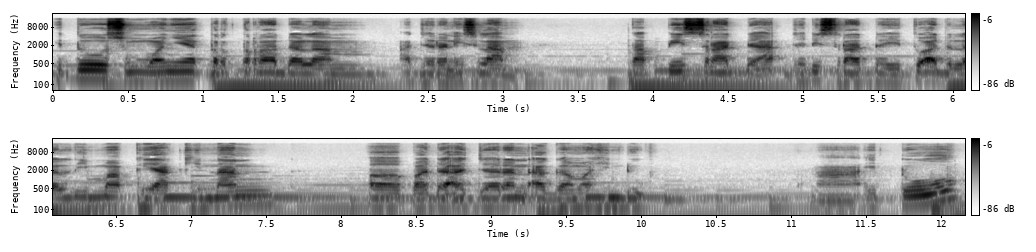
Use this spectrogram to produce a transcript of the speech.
itu semuanya tertera dalam ajaran Islam. Tapi serada, jadi serada itu adalah lima keyakinan eh, pada ajaran agama Hindu. Nah, itu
